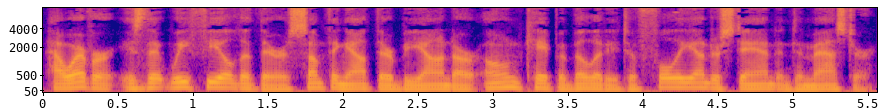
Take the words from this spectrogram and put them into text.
however, is that we feel that there is something out there beyond our own capability to fully understand and to master,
